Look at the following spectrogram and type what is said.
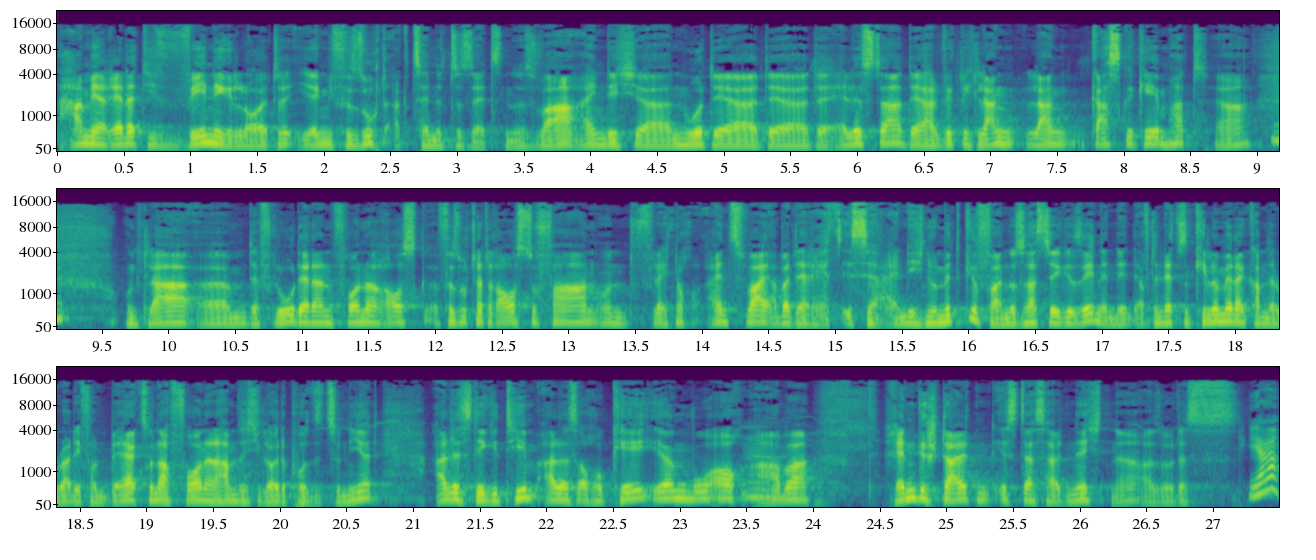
haben ja relativ wenige Leute irgendwie versucht, Akzente zu setzen. Es war eigentlich äh, nur der, der, der Alistair, der halt wirklich lang, lang Gas gegeben hat, ja. ja. Und klar, ähm, der Flo, der dann vorne raus, versucht hat rauszufahren und vielleicht noch ein, zwei, aber der Rest ist ja eigentlich nur mitgefahren. Das hast du ja gesehen. Den, auf den letzten Kilometern kam der Ruddy von Berg so nach vorne, dann haben sich die Leute positioniert. Alles legitim, alles auch okay irgendwo auch, mhm. aber renngestaltend ist das halt nicht, ne? Also das Ja.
